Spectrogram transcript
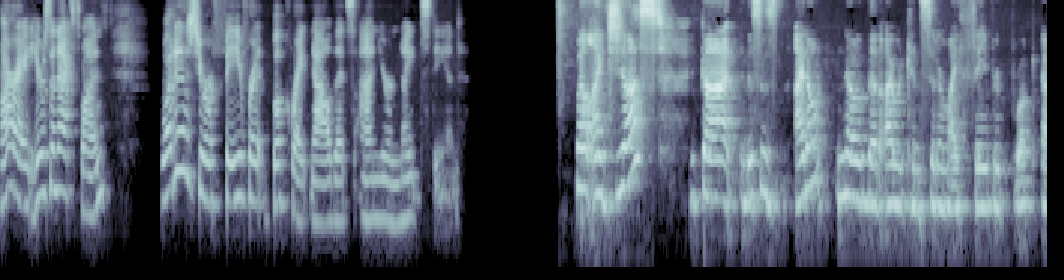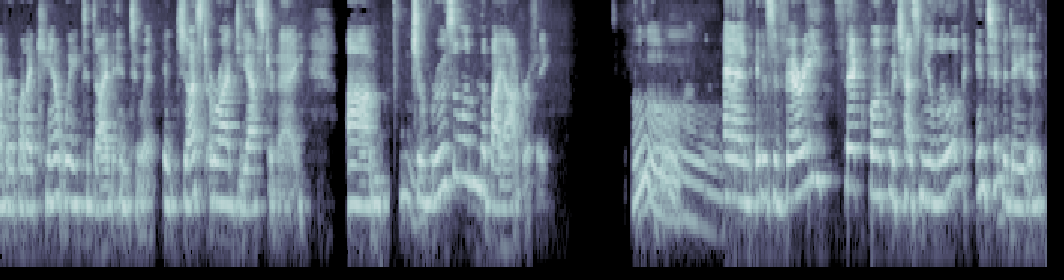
All right, here's the next one. What is your favorite book right now that's on your nightstand? Well, I just got this is I don't know that I would consider my favorite book ever, but I can't wait to dive into it. It just arrived yesterday. Um, hmm. Jerusalem, the biography. Ooh. And it is a very thick book, which has me a little intimidated.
